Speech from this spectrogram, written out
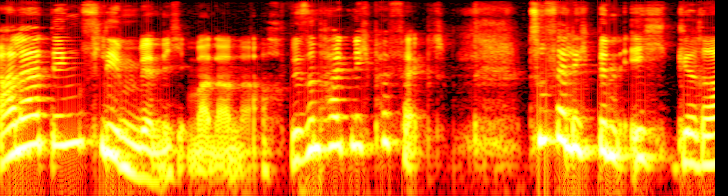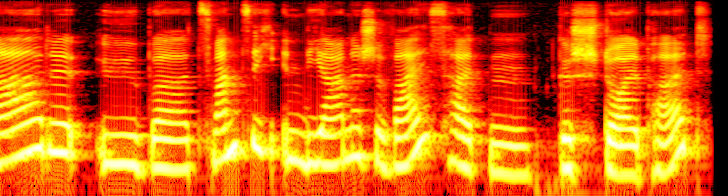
Allerdings leben wir nicht immer danach. Wir sind halt nicht perfekt. Zufällig bin ich gerade über 20 indianische Weisheiten gestolpert,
